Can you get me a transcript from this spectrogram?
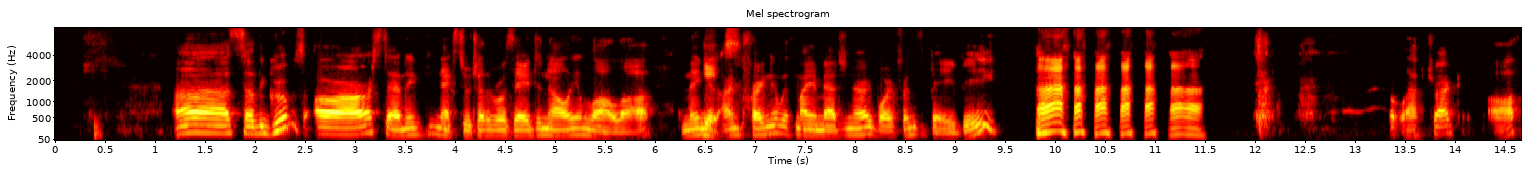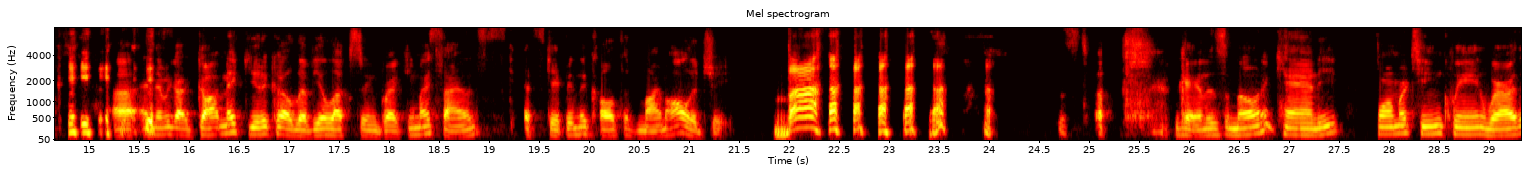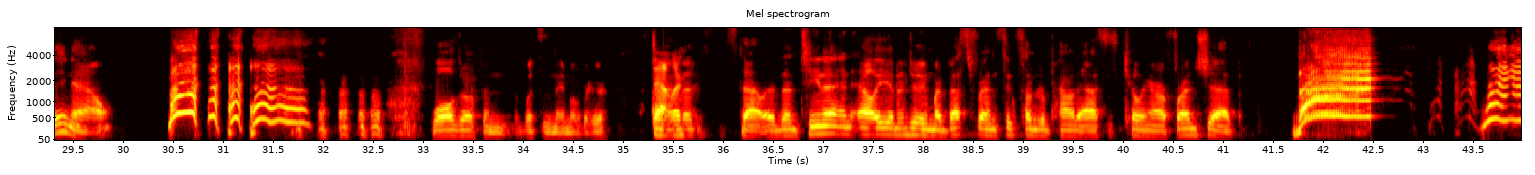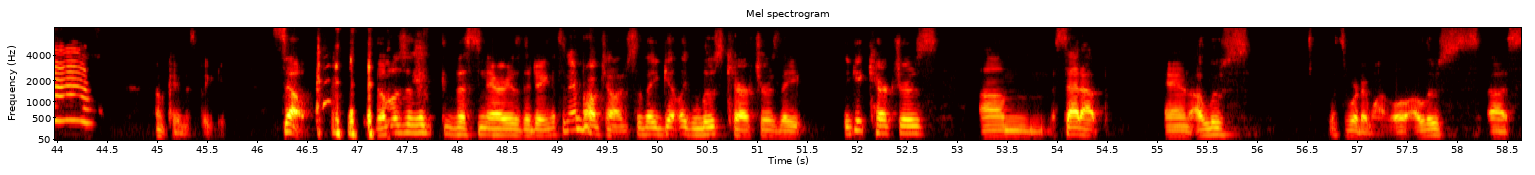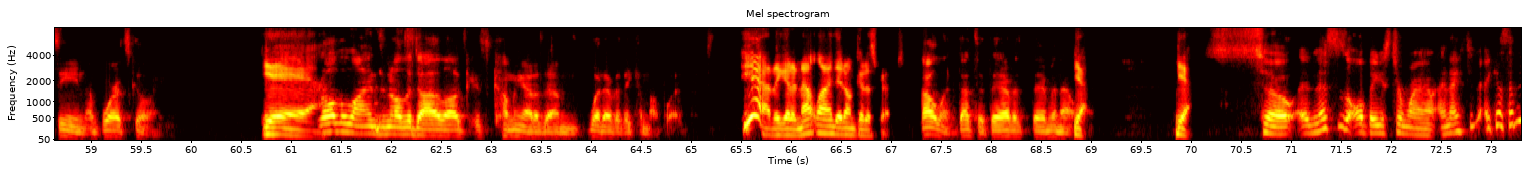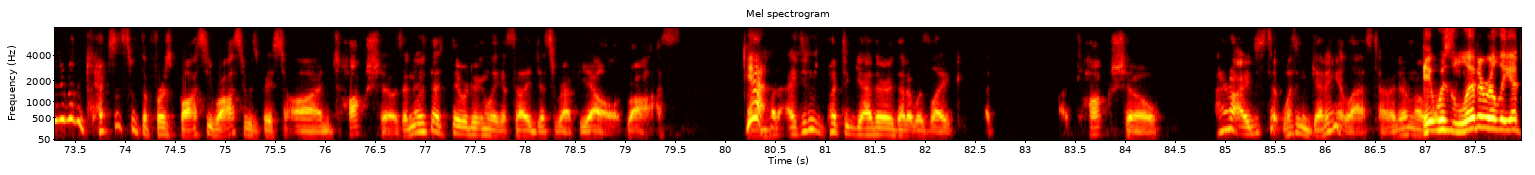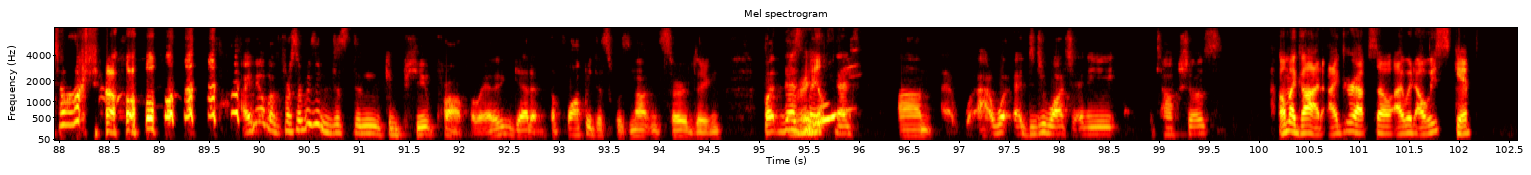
Uh, so the groups are standing next to each other, Rose, Denali, and Lala. And they get, Yes. I'm pregnant with my imaginary boyfriend's baby. Laugh track off. Uh, and then we got Gottmik, Utica, Olivia Lux doing Breaking My Silence, Escaping the Cult of Mimology. Bah. Okay, and there's Simone and Candy, former teen queen. Where are they now? Waldorf and what's his name over here? Statler. And then, Statler. Then Tina and Elliot are doing my best friend, 600 pound ass is killing our friendship. Okay, Miss Piggy. So those are the, the scenarios they're doing. It's an improv challenge. So they get like loose characters. They they get characters um set up and a loose what's the word I want? Well, a loose uh, scene of where it's going. Yeah. And all the lines and all the dialogue is coming out of them, whatever they come up with. Yeah. They get an outline. They don't get a script. Outline. That's it. They have a they have an outline. Yeah. Yeah. So, and this is all based around, and I did, I guess I didn't really catch this with the first Bossy Ross, who was based on talk shows. I knew that they were doing like a Sally Jessy Raphael Ross. um, Yeah. but I didn't put together that it was like a, a talk show. I don't know. I just wasn't getting it last time. I don't know. It I- was literally a talk show. I know, but for some reason it just didn't compute properly. I didn't get it. The floppy disk was not inserting. But this makes sense. Um, what, did you watch any talk shows? oh my god i grew up so i would always skip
